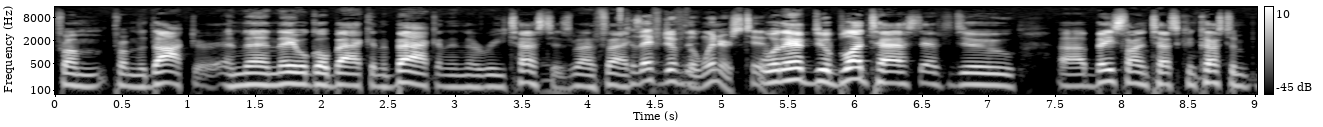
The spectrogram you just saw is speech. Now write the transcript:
from from the doctor, and then they will go back in the back, and then they're retested. As a matter of fact, Because they have to do it for the winners too. well, they have to do a blood test. They have to do uh, baseline test, concussion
